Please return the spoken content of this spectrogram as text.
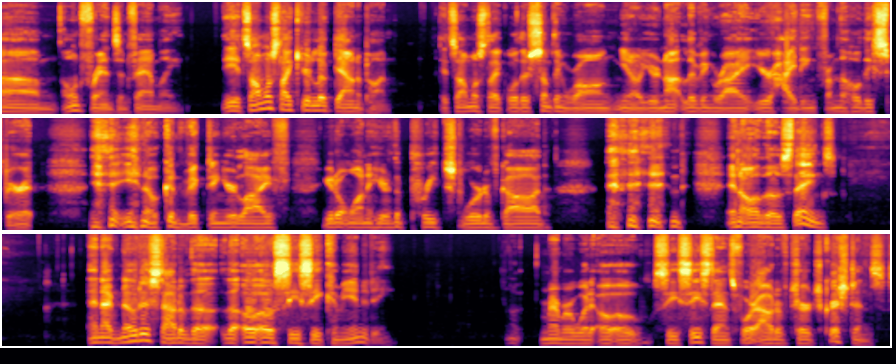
um, own friends and family. It's almost like you're looked down upon it's almost like well there's something wrong you know you're not living right you're hiding from the holy spirit you know convicting your life you don't want to hear the preached word of god and and all those things. And i've noticed out of the the oocc community remember what oocc stands for? Out of church christians.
